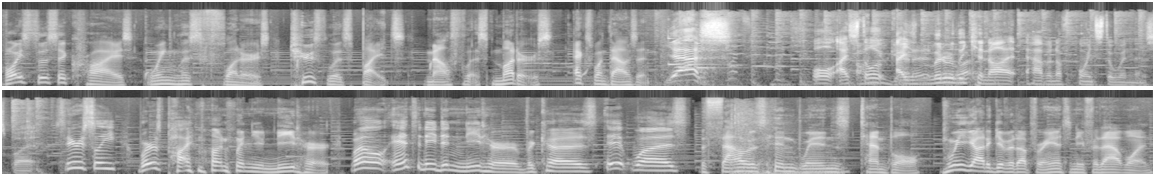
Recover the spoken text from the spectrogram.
voiceless it cries, wingless flutters, toothless bites, mouthless mutters. X1000. Yes! Well, I oh, still, you I it? literally What? cannot have enough points to win this, but Seriously, where's Paimon when you need her? Well, Antony didn't need her because it was the Thousand Winds Temple. We gotta give it up for Antony for that one.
